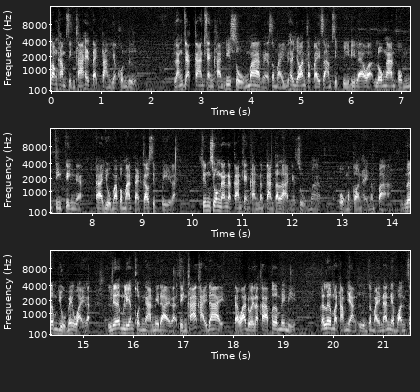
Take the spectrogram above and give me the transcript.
ต้องทำสินค้าให้แตกต่างจากคนอื่น หลังจากการแข่งขันที่สูงมากเนี่ยสมัยถ้าย้อนกลับไป 30 ปีที่แล้วอะโรงงานผมจริงๆเนี่ยอยู่มาประมาณ 8-90 ปีแล้วซึ่งช่วงนั้นการแข่งขันทางการตลาดเนี่ยสูงมากองค์มังกรไหน้ำปลาเริ่มอยู่ไม่ไหวแล้วเริ่มเลี้ยงคนงานไม่ได้แล้วสินค้าขายได้ แต่ว่าโดยราคาเพิ่มไม่มี ก็เริ่มมาทำอย่างอื่นสมัยนั้นเนี่ยบอนไซ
